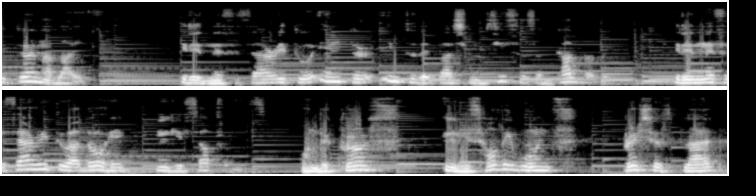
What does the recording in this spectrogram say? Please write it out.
eternal life. It is necessary to enter into the passion of Jesus on Calvary. It is necessary to adore him in his sufferings. On the cross, in his holy wounds, precious blood,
